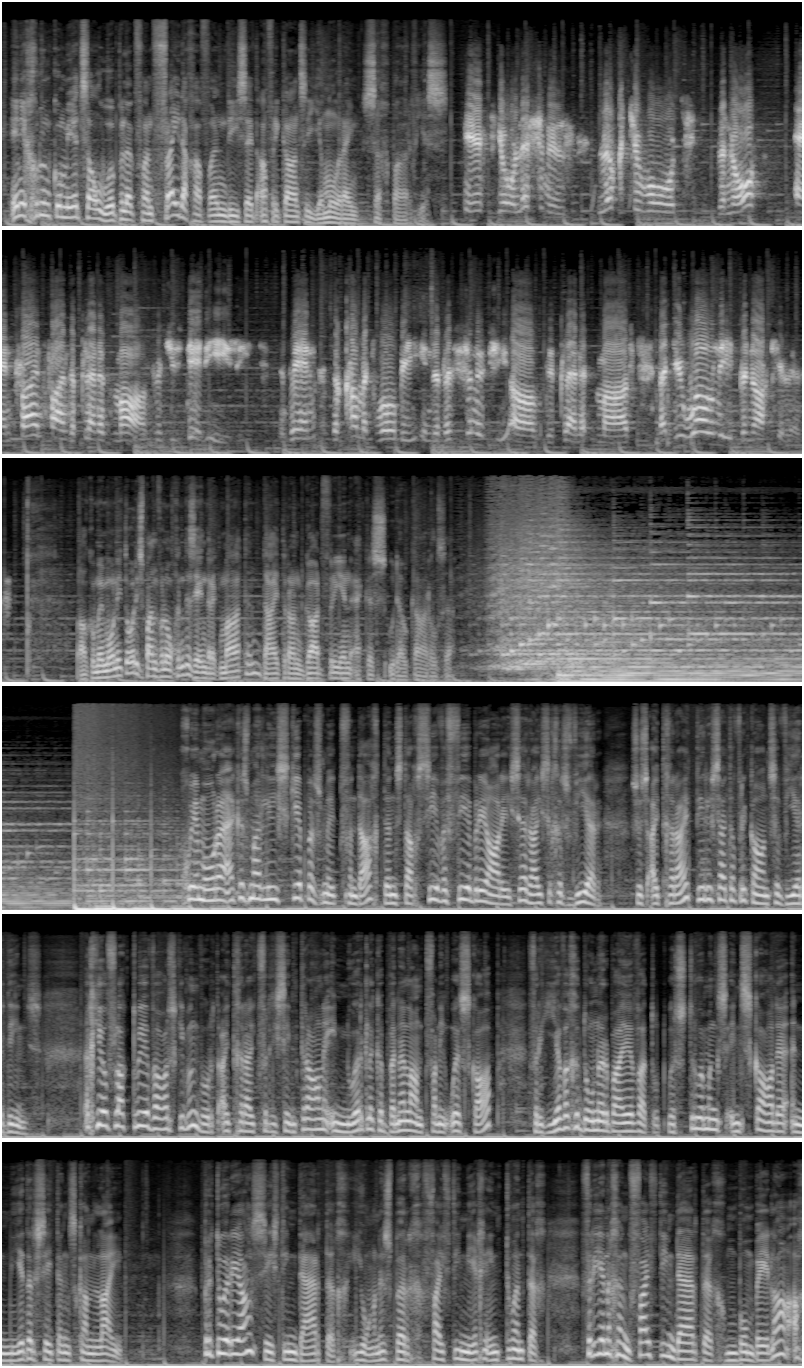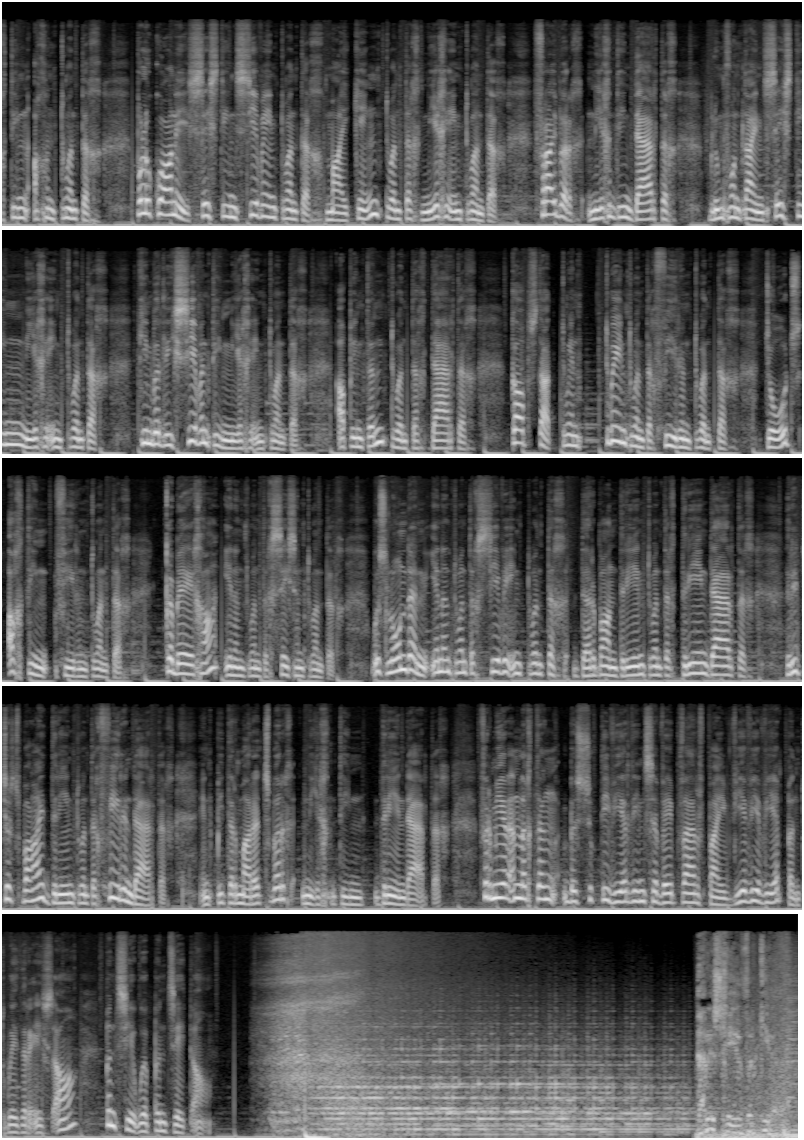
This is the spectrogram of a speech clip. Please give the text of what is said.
En die groen komeet sal hopelik van Vrydag af in die Suid-Afrikaanse hemelruim sigbaar wees. If your listeners look towards the north and try and find the planet Mars, which is dead easy, then the comet will be in the vicinity of the planet Mars, but you will need binoculars. Welkom by Monitor, die span vanoggend is Hendrik Martin, Daitron Godfrey en ek is Udo Karelse. Goeiemôre, ek is Marlie Skeepers met vandag Dinsdag 7 Februarie se reisigers weer, soos uitgereik deur die Suid-Afrikaanse Weerdiens. 'n Geel vlak 2 waarskuwing word uitgereik vir die sentrale en noordelike binneland van die Oos-Kaap. Vir ewige donderbuie wat tot oorstromings en skade in nedersettings kan lei. Pretoria 1630, Johannesburg 1529, Vereniging 1530, Mbombela 1828, Polokwane 1627, Mahikeng 2029, Vryburg 1930, Bloemfontein 1629, Kimberley 1729, Appington 2030, Kaapstad 2224, George 1824, Kebega 2126, Oos-London 2127, Durban 2333, Richards Bay 2334 en Pietermaritzburg 1933. Vir meer inligting, besoek die weerdiens se webwerf by www.weathersa.co.za. Daar is geen verkeer.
